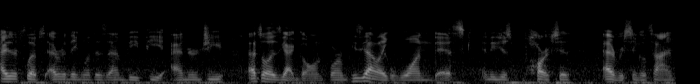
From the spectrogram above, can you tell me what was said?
hyzer flips everything with his MVP energy. That's all he's got going for him. He's got like one disc, and he just parks it every single time.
